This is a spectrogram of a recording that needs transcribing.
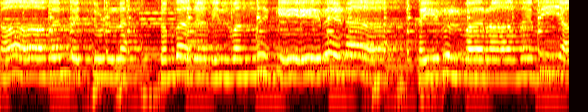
കാവൽ വെച്ചുള്ള സംബരമിൽ വന്ന് കേരട കൈരുൾ വറാ നബിയാ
